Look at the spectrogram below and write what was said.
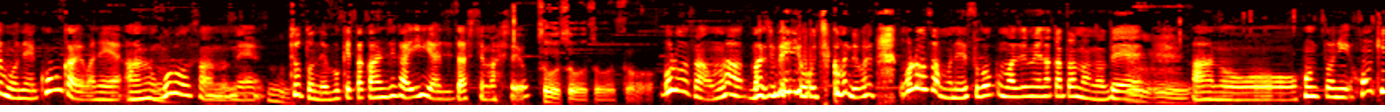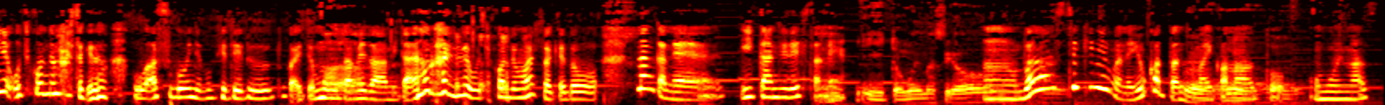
でもね、今回はね、あの、うん五郎さんのね、うんちょっと寝ぼけた感じがいい味出してましたよ。そうそうそうそ五郎さんは真面目に落ち込んでます。五郎さんもね、すごく真面目な方なのう、で、うんうんあのー本当に、本気で落ち込んでましたけど、うわ、すごい寝ぼけてるとか言って、もうダメだ、みたいな感じで落ち込んでましたけど、なんかね、いい感じでしたね。いいと思いますよ、うん、バランス的にはね、良かったんじゃないかなと思います。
